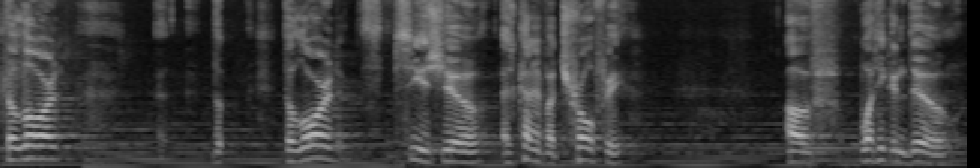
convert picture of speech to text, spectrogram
the Lord, the, the Lord sees you as kind of a trophy of what He can do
